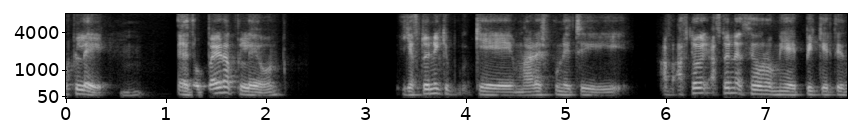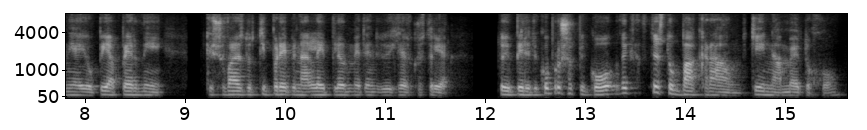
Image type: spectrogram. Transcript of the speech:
roleplay. Μμμ. Εδώ πέρα πλέον, γι' αυτό είναι και, και μ' αρέσει που είναι έτσι. α- Αυτό, αυτό είναι θεωρώ μια επίκαιρη ταινία η οποία παίρνει και σου βάζει το τι πρέπει να λέει πλέον μια ταινία του 2023. Το υπηρετικό προσωπικό δεν κάθεται στο background και είναι αμέτωχο.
